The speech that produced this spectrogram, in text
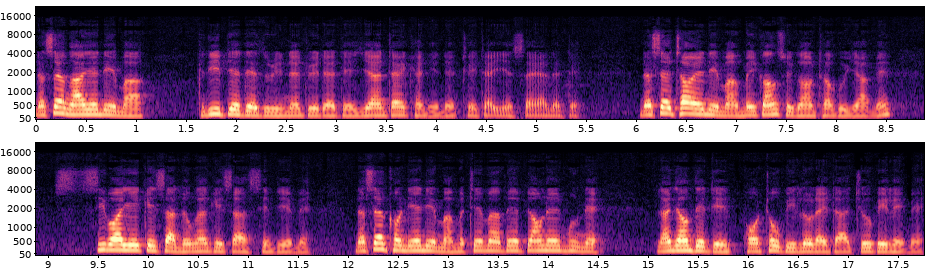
25ရက်နေ့မှာဂတိပြည့်တဲ့သူတွေနဲ့တွေ့တတ်တဲ့ရန်တိုက်ခန့်တွေနဲ့ထိတိုက်ရင်ဆက်ရတဲ့26ရက်နေ့မှာမိကောင်းဆွေကောင်းထောက်ကူရမယ် စီးပွားရေးကိစ္စလုပ်ငန်းကိစ္စဆင်ပြေမယ်29ရက်နေ့မှာမတင်မပဲပြောင်းလဲမှုနဲ့လမ်းကြောင်းသစ်တွေပေါ်ထုတ်ပြီးလွှတ်လိုက်တာအကျိုးပေးလိမ့်မယ်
